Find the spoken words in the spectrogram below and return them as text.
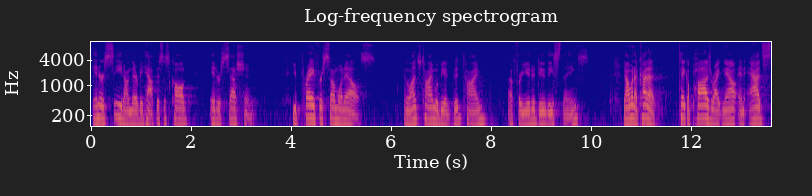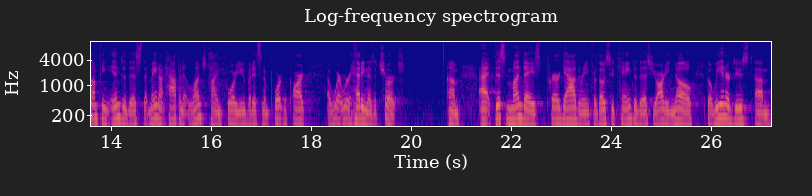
intercede on their behalf? This is called intercession. You pray for someone else. And lunchtime would be a good time uh, for you to do these things. Now, I want to kind of take a pause right now and add something into this that may not happen at lunchtime for you, but it's an important part of where we're heading as a church. Um, at this Monday's prayer gathering, for those who came to this, you already know, but we introduced um,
